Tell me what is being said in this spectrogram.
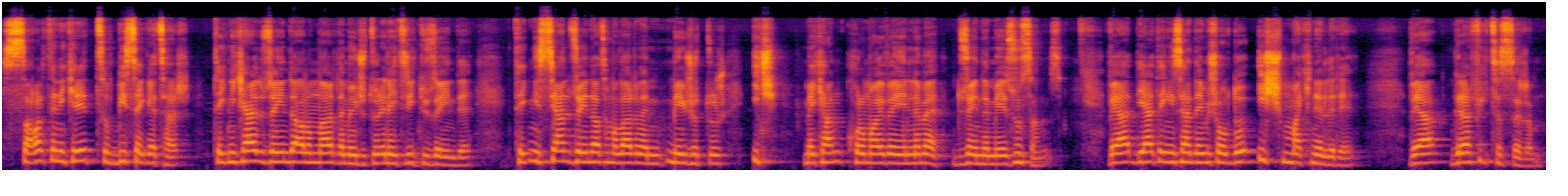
sağlık tehlikeli tıbbi sekreter, tekniker düzeyinde alımlar da mevcuttur. Elektrik düzeyinde. Teknisyen düzeyinde atamalar da mevcuttur. İç mekan koruma ve yenileme düzeyinde mezunsanız veya diğer teknisyen demiş olduğu iş makineleri veya grafik tasarım,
